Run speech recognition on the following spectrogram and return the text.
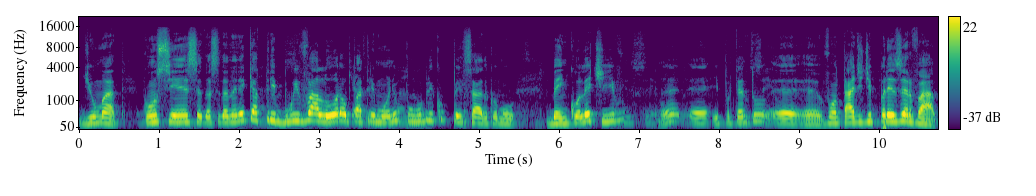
de uma consciência da cidadania que atribui valor ao patrimônio público, pensado como bem coletivo, né? É, e, portanto, é, é, vontade de preservá-lo.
